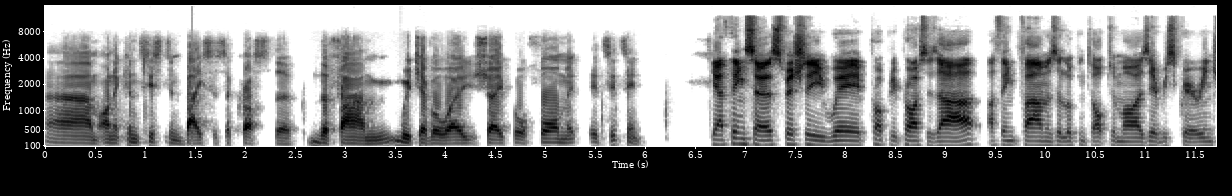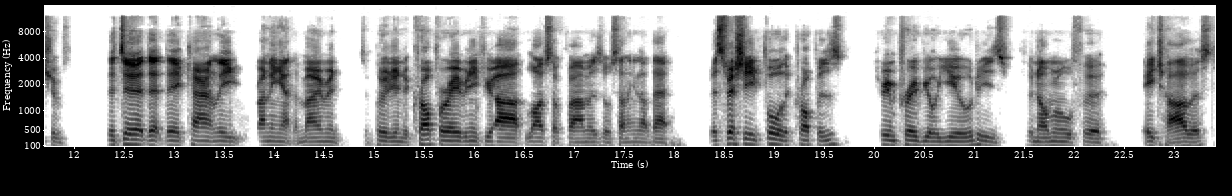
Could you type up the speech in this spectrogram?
um, on a consistent basis across the the farm, whichever way, shape, or form it, it sits in. Yeah, I think so. Especially where property prices are, I think farmers are looking to optimize every square inch of the dirt that they're currently running at the moment to put it into crop, or even if you are livestock farmers or something like that. Especially for the croppers, to improve your yield is phenomenal for each harvest.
